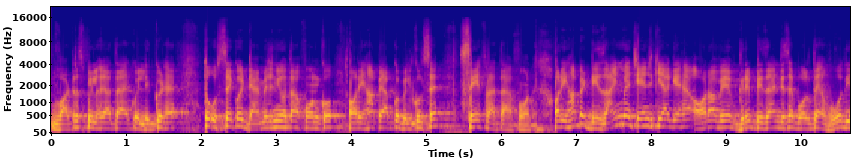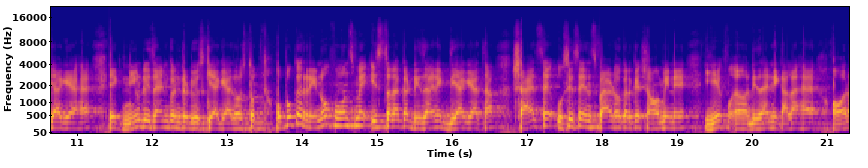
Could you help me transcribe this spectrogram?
वाटर स्पिल हो जाता है, कोई लिक्विड है तो उससे कोई डैमेज नहीं होता फ़ोन को, और यहाँ पे आपको बिल्कुल से सेफ़ रहता है फ़ोन और यहाँ पे डिज़ाइन में चेंज किया गया है और वेव ग्रिप डिज़ाइन जिसे बोलते हैं, वो दिया गया है, एक न्यू डिज़ाइन को इंट्रोड्यूस किया गया दोस्तों। ओप्पो के रेनो फोन्स में इस तरह का डिज़ाइन एक दिया गया था। शायद से उसी से इंस्पायर्ड होकर के Xiaomi ने ये डिज़ाइन निकाला है और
